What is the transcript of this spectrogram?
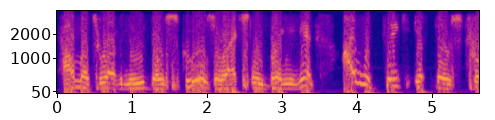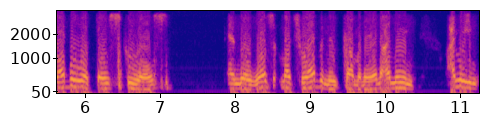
how much revenue those schools are actually bringing in. I would think if there's trouble at those schools and there wasn't much revenue coming in, I mean, I mean,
